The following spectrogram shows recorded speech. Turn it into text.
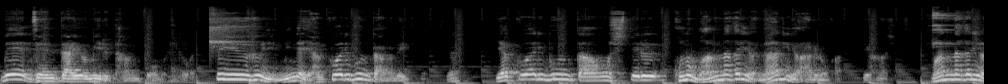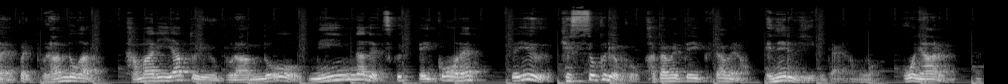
で、全体を見る担当の人がいて。っていう風にみんな役割分担ができてるんですね。役割分担をしてる、この真ん中には何があるのかっていう話です。真ん中にはやっぱりブランドがあるんです。たまり屋というブランドをみんなで作っていこうねっていう結束力を固めていくためのエネルギーみたいなものがここにあるんですね。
